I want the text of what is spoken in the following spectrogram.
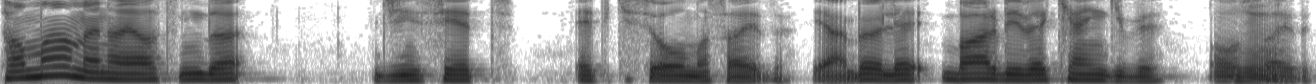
tamamen hayatında cinsiyet etkisi olmasaydı. Yani böyle Barbie ve Ken gibi olsaydık.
